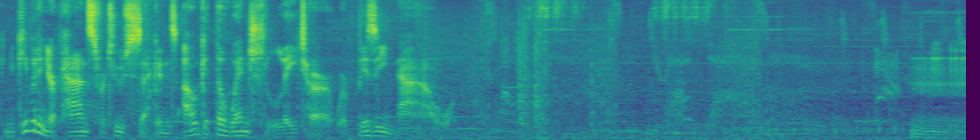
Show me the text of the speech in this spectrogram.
can you keep it in your pants for two seconds? I'll get the wench later. We're busy now. Hmm.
